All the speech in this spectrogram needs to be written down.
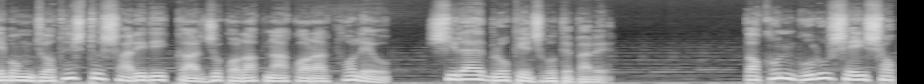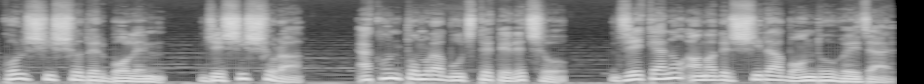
এবং যথেষ্ট শারীরিক কার্যকলাপ না করার ফলেও শিরায় ব্লকেজ হতে পারে। তখন গুরু সেই সকল শিষ্যদের বলেন যে, শিষ্যরা, এখন তোমরা বুঝতে পেরেছ যে কেন আমাদের শিরা বন্ধ হয়ে যায়।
